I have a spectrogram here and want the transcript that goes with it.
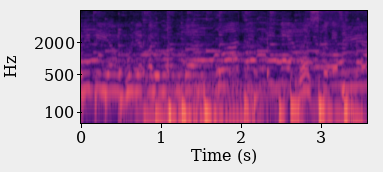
Rini yang punya Kalimantan. Buat Teh Rini yang Bos kecil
